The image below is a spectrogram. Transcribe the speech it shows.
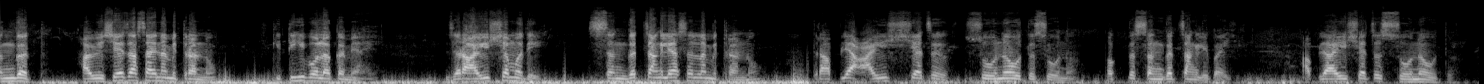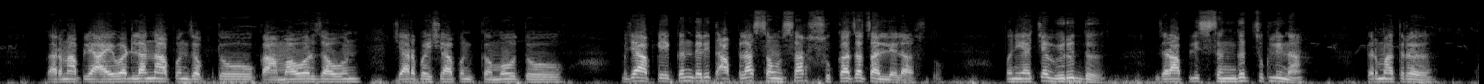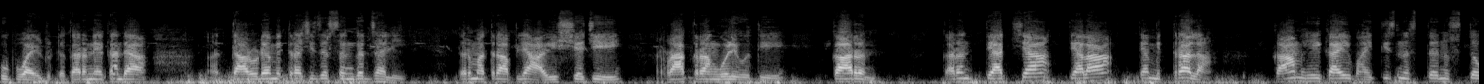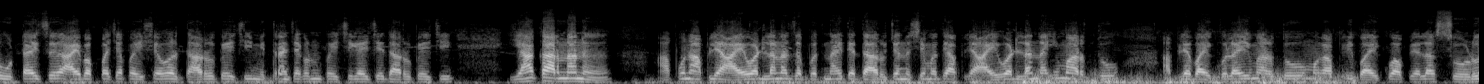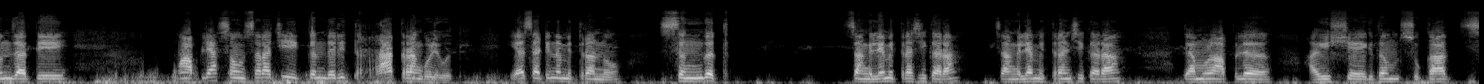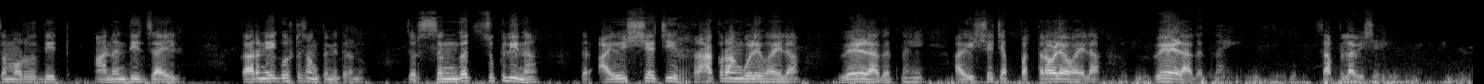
संगत हा विषयच असा आहे ना मित्रांनो कितीही बोला कमी आहे. जर आयुष्यामध्ये संगत चांगली असेल ना मित्रांनो तर आपल्या आयुष्याचं सोनं होतं सोनं. फक्त संगत चांगली पाहिजे. आपल्या आयुष्याचं सोनं होतं. कारण आपल्या आईवडिलांना आपण जपतो कामावर जाऊन चार पैसे आपण कमवतो. म्हणजे आप एकंदरीत आपला संसार सुखाचा चाललेला असतो. पण याच्या विरुद्ध जर आपली संगत चुकली ना तर मात्र खूप वाईट होतं. कारण एखाद्या दारोड्या दारुड्या मित्राची जर संगत झाली तर मात्र आपल्या आयुष्याची राख रांगोळी होती. कारण कारण त्याच्या त्याला त्या मित्राला काम हे काही माहितीच नसतं. नुसतं उठायचं आईबाप्पाच्या पैशावर दारू प्यायची मित्रांच्याकडून पैसे घ्यायचे दारू प्यायची. या कारणानं आपण आपल्या आईवडिलांना जपत नाही त्या दारूच्या नशेमध्ये आपल्या आईवडिलांनाही मारतो. आपल्या बायकोलाही मारतो मग आपली बायको आपल्याला सोडून जाते. मग आपल्या संसाराची एकंदरीत राख रांगोळी होती. यासाठी ना मित्रांनो संगत चांगल्या मित्राशी करा चांगल्या मित्रांशी करा. त्यामुळं आपलं आयुष्य एकदम सुखात समृद्धीत आनंदीत जाईल. कारण एक गोष्ट सांगतो मित्रांनो जर संगत चुकली ना तर आयुष्याची राख रांगोळी व्हायला वेळ लागत नाही. आयुष्याच्या पत्रावळ्या व्हायला वेळ लागत नाही. सापला विषय.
